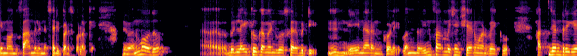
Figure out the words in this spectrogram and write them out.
ನಿಮ್ಮ ಒಂದು ಫ್ಯಾಮಿಲಿನ ಸರಿಪಡಿಸ್ಕೊಳ್ಳೋಕೆ. ನೀವು ಅನ್ಬೋದು ಲೈಕು ಕಮೆಂಟ್ಗೋಸ್ಕರ ಬಿಟ್ಟು. ಹ್ಮ್, ಏನಾರು ಅನ್ಕೊಳ್ಳಿ. ಒಂದು ಇನ್ಫಾರ್ಮೇಶನ್ ಶೇರ್ ಮಾಡಬೇಕು. ಹತ್ತು ಜನರಿಗೆ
